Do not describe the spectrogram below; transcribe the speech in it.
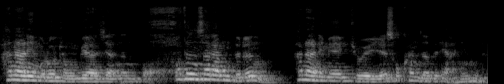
하나님으로 경배하지 않는 모든 사람들은 하나님의 교회에 속한 자들이 아닙니다.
